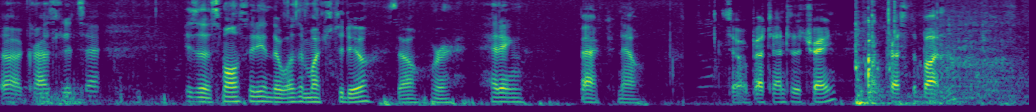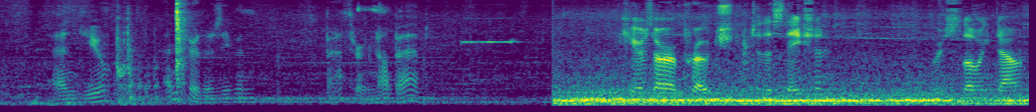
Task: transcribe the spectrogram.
uh, Kraslice is a small city and there wasn't much to do, so we're heading back now. So we're about to enter the train, press the button, and you enter. There's even a bathroom, not bad. Here's our approach to the station. We're slowing down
